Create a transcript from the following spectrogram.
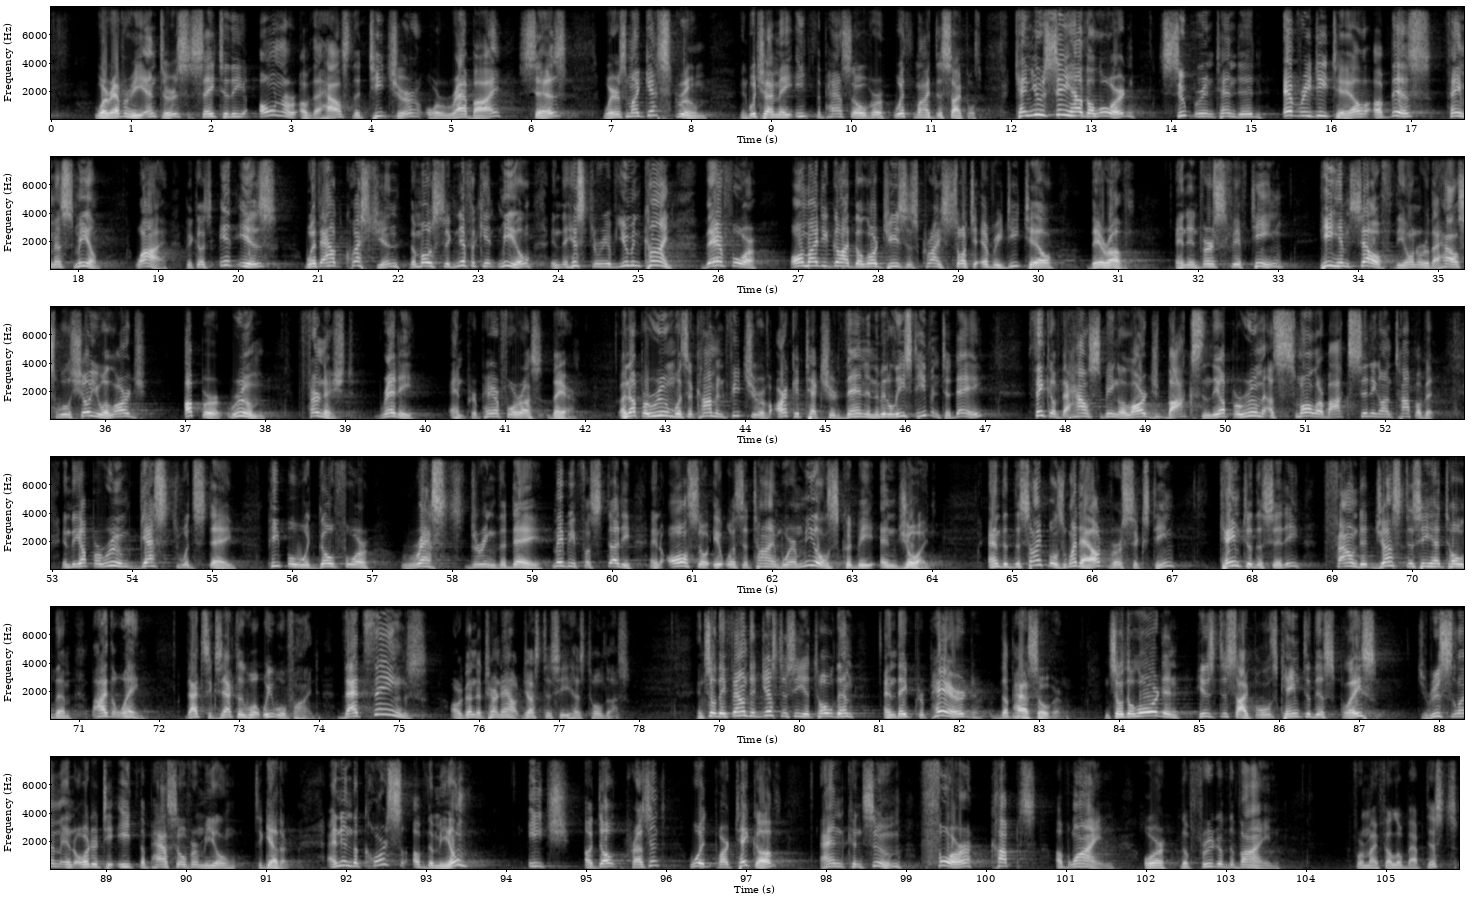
wherever he enters, say to the owner of the house, the teacher or rabbi says, Where's my guest room? In which I may eat the Passover with my disciples. Can you see how the Lord superintended every detail of this famous meal? Why? Because it is, without question, the most significant meal in the history of humankind. Therefore, Almighty God, the Lord Jesus Christ, saw to every detail thereof. And in verse 15, he himself, the owner of the house, will show you a large upper room furnished, ready, and prepare for us there. An upper room was a common feature of architecture then in the Middle East, even today. Think of the house being a large box, and the upper room a smaller box sitting on top of it. In the upper room, guests would stay. People would go for rests during the day, maybe for study, and also it was a time where meals could be enjoyed. And the disciples went out, verse 16 came to the city, found it just as he had told them. By the way, that's exactly what we will find. That things are going to turn out just as he has told us. And so they found it just as he had told them, and they prepared the Passover. And so the Lord and his disciples came to this place, Jerusalem, in order to eat the Passover meal together. And in the course of the meal, each adult present would partake of and consume four cups of wine, or the fruit of the vine, for my fellow Baptists.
